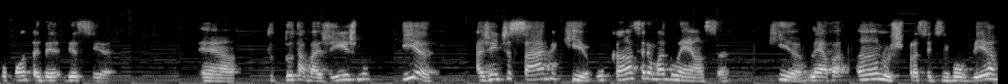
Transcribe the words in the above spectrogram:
por conta de, desse é, do, do tabagismo. E a gente sabe que o câncer é uma doença que leva anos para se desenvolver,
